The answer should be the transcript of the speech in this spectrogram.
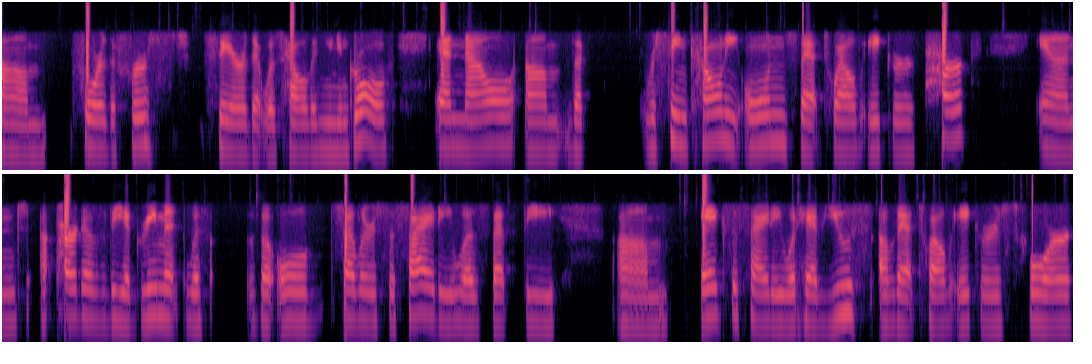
um, for the first fair that was held in Union Grove, and now um, the Racine County owns that 12 acre park, and part of the agreement with the Old Settlers Society was that the um, Ag Society would have use of that 12 acres for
